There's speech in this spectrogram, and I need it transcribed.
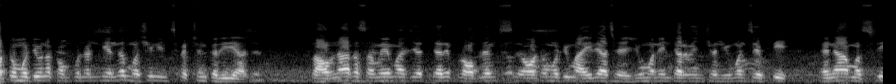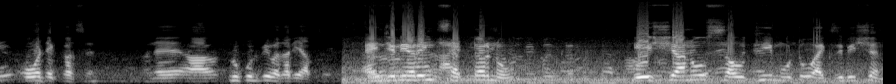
ઓટોમોટિવના કમ્પોનન્ટની અંદર મશીન ઇન્સ્પેક્શન કરી રહ્યા છે. તો આવનારા સમયમાં જે અત્યારે પ્રોબ્લેમ્સ ઓટોમોટિવમાં આવી રહ્યા છે હ્યુમન ઇન્ટરવેન્શન હ્યુમન સેફટી એને આ મશીન ઓવરટેક કરશે. અને થ્રુપુટ બી વધારી આપશે. એન્જિનિયરિંગ સેક્ટરનું એશિયાનું સૌથી મોટું એક્ઝિબિશન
